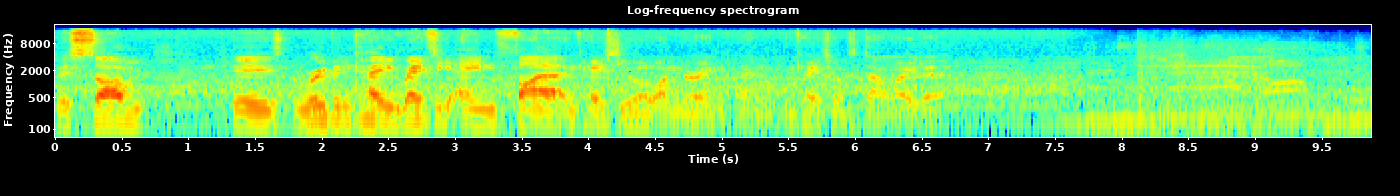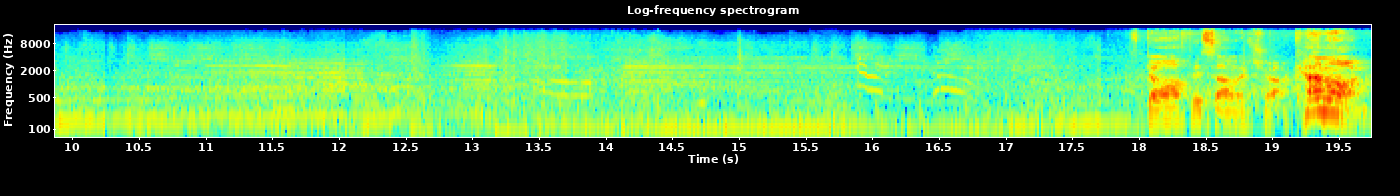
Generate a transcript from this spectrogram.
This song is Ruben K Ready Aim Fire in case you were wondering and in case you want to download it. Go off this armored truck. Come on!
